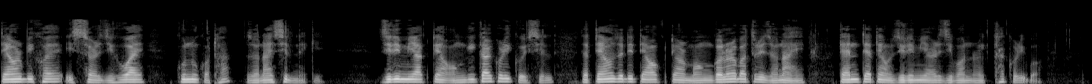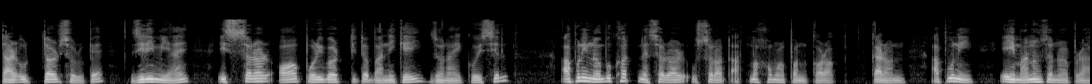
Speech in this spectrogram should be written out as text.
তেওঁৰ বিষয়ে ঈশ্বৰ জিহুৱাই কোনো কথা জনাইছিল নেকি? জিৰিমিয়াক তেওঁ অংগীকাৰ কৰি কৈছিল যে তেওঁ যদি তেওঁক তেওঁৰ মংগলৰ বাতৰি জনায় তেন্তে তেওঁ জিৰিমিয়াৰ জীৱন ৰক্ষা কৰিব। তাৰ উত্তৰস্বৰূপে জিৰিমিয়াই ঈশ্বৰৰ অপৰিৱৰ্তিত বাণীকেই জনাই কৈছিল আপুনি নবুখত নেচৰৰ ওচৰত আত্মসমৰ্পণ কৰক কাৰণ আপুনি এই মানুহজনৰ পৰা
